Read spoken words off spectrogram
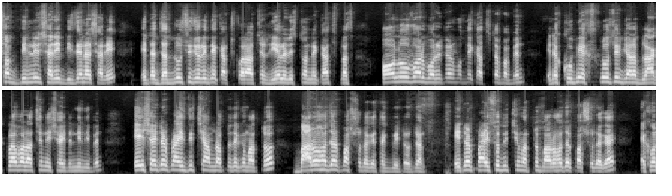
সব দিল্লির শাড়ি ডিজাইনার শাড়ি। এটা জাদ্রুসি জড়ি দিয়ে কাজ করা আছে রিয়েল এডিস্টোনের কাজ প্লাস অল ওভার বডিটার মধ্যে কাজটা পাবেন। এটা খুবই এক্সক্লুসিভ যারা ব্ল্যাক লাভার আছেন, এই শাড়িটা নিয়ে নেবেন। এই শাড়িটার প্রাইস দিচ্ছি আমরা আপনাদেরকে মাত্র বারো হাজার পাঁচশো টাকায় থাকবে এটাও, জান। এটার প্রাইসও দিচ্ছি মাত্র বারো হাজার পাঁচশো টাকায়। এখন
